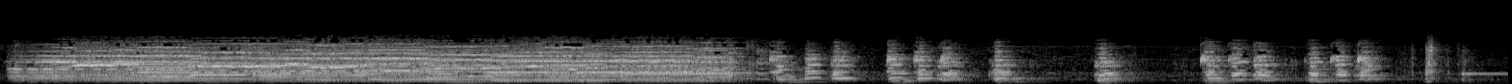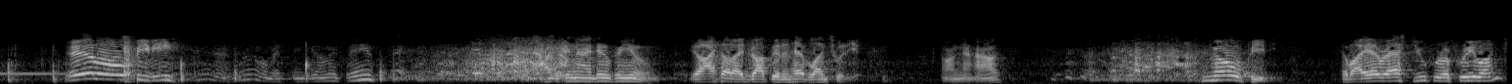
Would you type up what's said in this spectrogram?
I'd drop in and have lunch with you. On the house? No, Peavy. Have I ever asked you for a free lunch?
